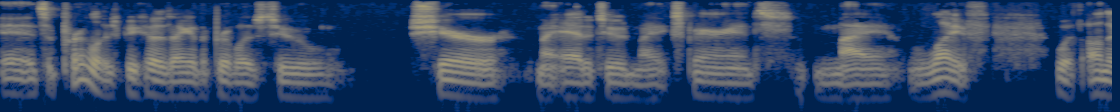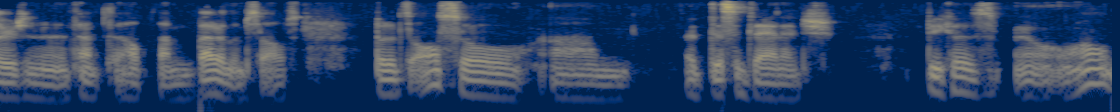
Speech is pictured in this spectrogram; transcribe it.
it's a privilege because I get the privilege to share my attitude, my experience, my life with others in an attempt to help them better themselves. But it's also um, a disadvantage because, you know, well,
